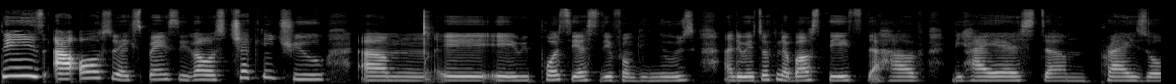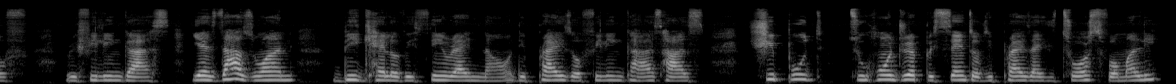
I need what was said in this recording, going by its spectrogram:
things are also expensive. I was checking through um, a, a report yesterday from the news, and they were talking about states that have the highest um, price of refilling gas. Yes, that's one big hell of a thing right now. The price of filling gas has tripled to 100% of the price that it was formerly.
